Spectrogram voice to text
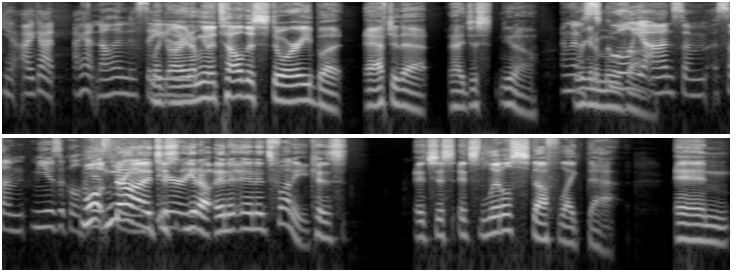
yeah, I got I got nothing to say. like, to all right. I'm gonna tell this story, but after that, I just, you know, I'm gonna, we're gonna move school you on. on some some musical. well, no, and it's just you know, and and it's funny because it's just it's little stuff like that, and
